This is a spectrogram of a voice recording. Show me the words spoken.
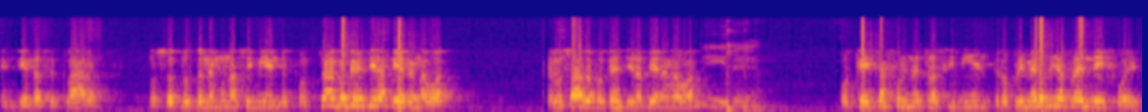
Entiéndase claro. Nosotros tenemos nacimiento. Pues, ¿Sabe por qué se tira piedra en la UAS? ¿Usted lo sabe por qué se tira piedra en la UAS? Mire. porque esa fue nuestro nacimiento. Lo primero que yo aprendí fue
